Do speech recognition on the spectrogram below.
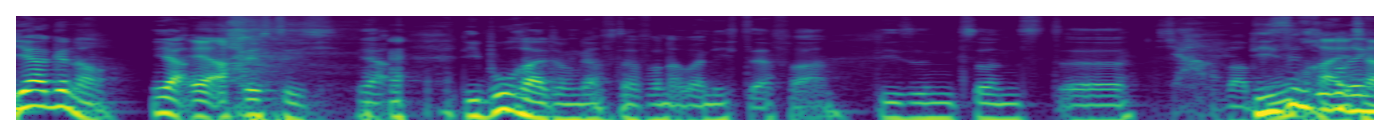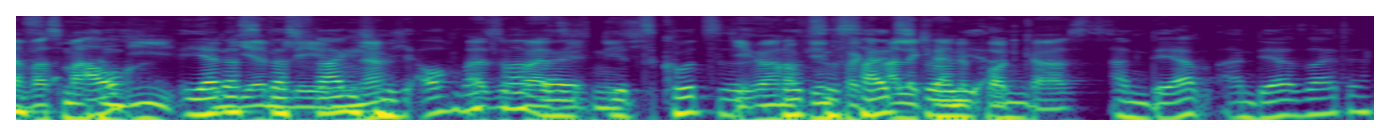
Ja, genau. Ja, Ja. richtig. Ja. Die Buchhaltung darf davon aber nichts erfahren. Die sind sonst. Äh, Ja, aber die Buchhalter, was machen auch, die Ja, in das, ihrem das Leben, frage ich ne? mich auch manchmal. Also weiß weil ich nicht. Jetzt kurze, Die hören auf kurze jeden Fall alle Side-Story Podcasts. An, an, der, an der Seite.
